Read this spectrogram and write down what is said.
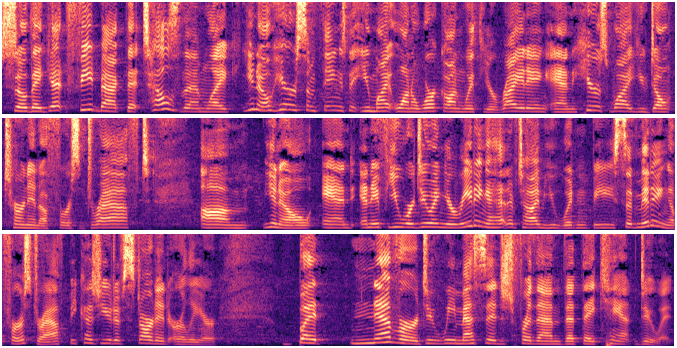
so they get feedback that tells them like you know here are some things that you might want to work on with your writing and here's why you don't turn in a first draft um, you know and and if you were doing your reading ahead of time you wouldn't be submitting a first draft because you'd have started earlier but never do we message for them that they can't do it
